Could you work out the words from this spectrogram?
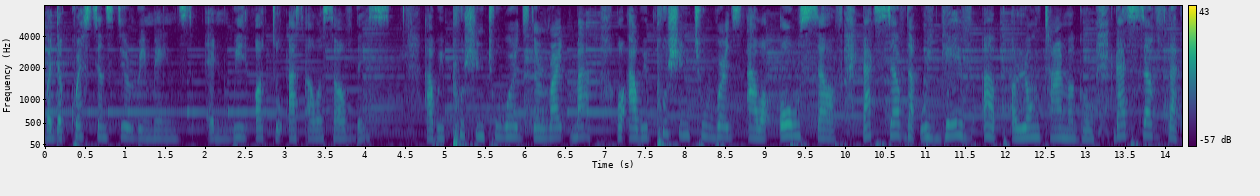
But the question still remains, and we ought to ask ourselves this are we pushing towards the right mark or are we pushing towards our old self? That self that we gave up a long time ago, that self that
